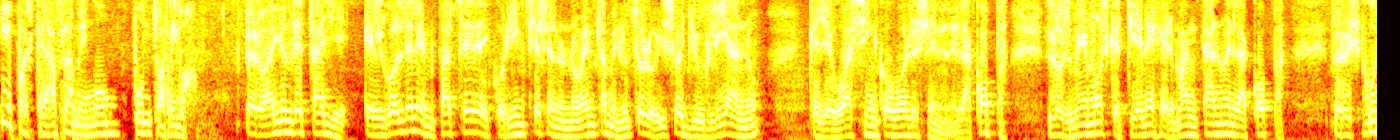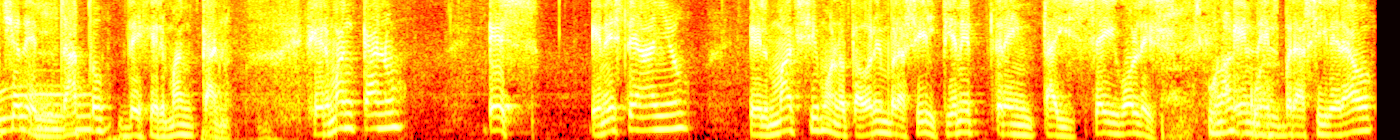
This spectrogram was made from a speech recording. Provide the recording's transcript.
y pues queda Flamengo un punto arriba. Pero hay un detalle, el gol del empate de Corintias en los 90 minutos lo hizo Juliano, que llegó a cinco goles en la Copa, los mismos que tiene Germán Cano en la Copa. Pero escuchen el oh. dato de Germán Cano. Germán Cano es en este año el máximo anotador en Brasil, tiene 36 goles. En el Brasilerao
